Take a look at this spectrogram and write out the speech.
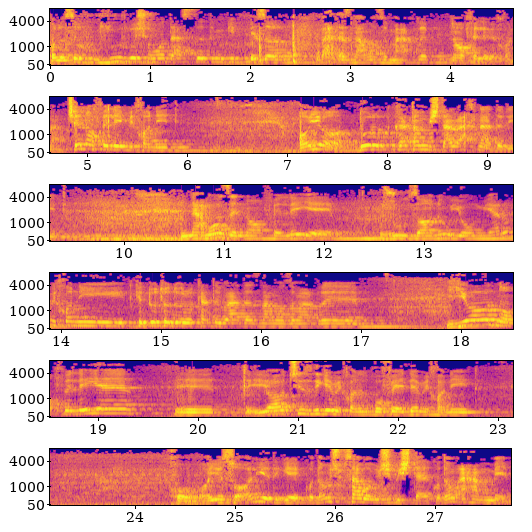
خلاصه حضور به شما دست داده میگید بذار بعد از نماز مغرب نافله بخونم. چه نافله می‌خوانید؟ آیا دو رکعت هم بیشتر وقت ندارید؟ نماز نافله روزانه و یومیه رو می‌خوانید که دو تا دو رکعت بعد از نماز مغرب؟ یا نافله یا چیز دیگه می‌خوانید قفیله می‌خوانید؟ خب آیا سوالیه دیگه. کدامش ثوابش بیشتر؟ کدام اهمه؟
